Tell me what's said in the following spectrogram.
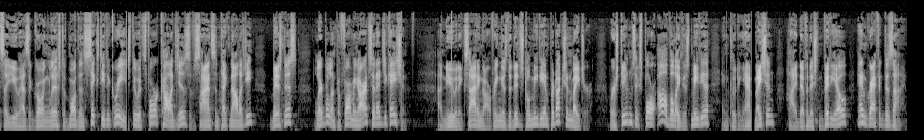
SAU has a growing list of more than 60 degrees through its four colleges of science and technology, business, liberal and performing arts, and education. A new and exciting offering is the digital media and production major, where students explore all the latest media, including animation, high definition video, and graphic design.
